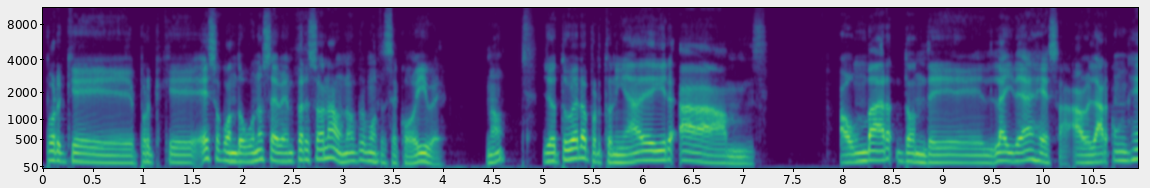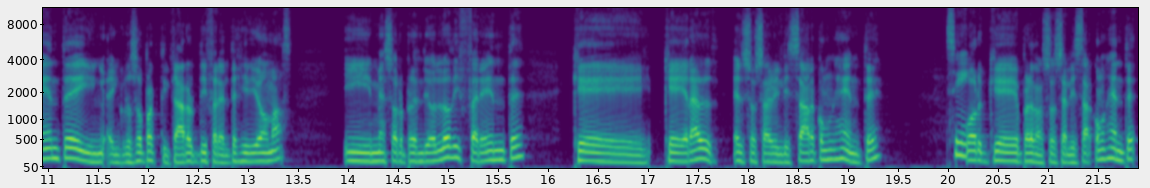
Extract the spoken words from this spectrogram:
porque, porque eso, cuando uno se ve en persona, uno como que se cohíbe, ¿no? Yo tuve la oportunidad de ir a, mm, a un bar donde la idea es esa, hablar con gente e e incluso practicar diferentes idiomas y me sorprendió lo diferente que, que era el, el sociabilizar con gente Sí. porque, perdón, socializar con gente,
